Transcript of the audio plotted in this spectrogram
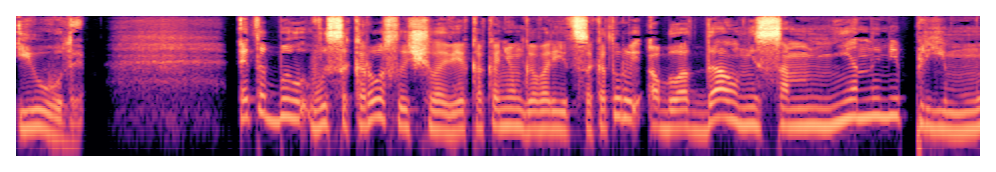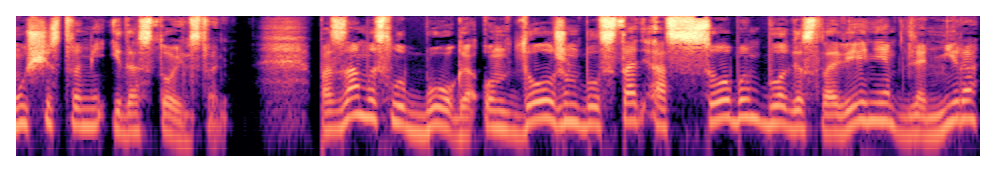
Иуды. Это был высокорослый человек, как о нем говорится, который обладал несомненными преимуществами и достоинствами. По замыслу Бога он должен был стать особым благословением для мира,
